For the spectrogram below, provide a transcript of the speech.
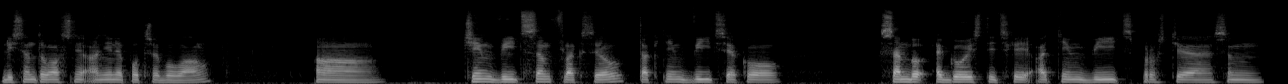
když jsem to vlastně ani nepotřeboval. A čím víc jsem flexil, tak tím víc jako jsem byl egoistický a tím víc prostě jsem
